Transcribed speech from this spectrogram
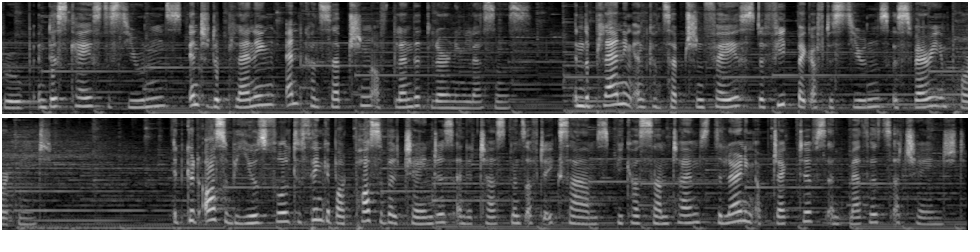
group, in this case the students, into the planning and conception of blended learning lessons. In the planning and conception phase, the feedback of the students is very important. It could also be useful to think about possible changes and adjustments of the exams, because sometimes the learning objectives and methods are changed.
